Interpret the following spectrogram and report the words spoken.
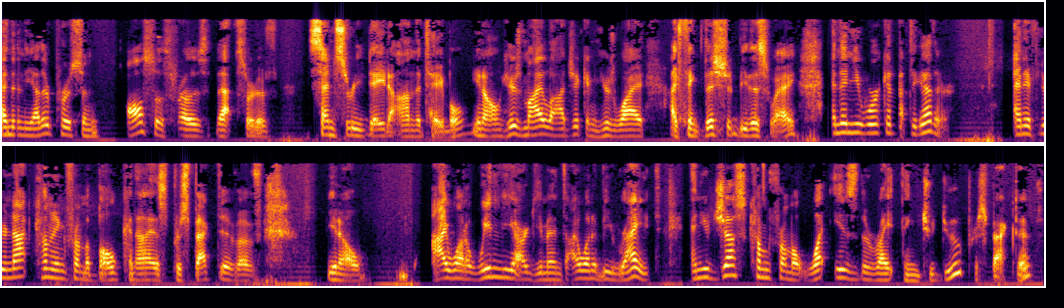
and then the other person also throws that sort of sensory data on the table. You know, here's my logic, and here's why I think this should be this way, and then you work it out together. And if you're not coming from a balkanized perspective of, you know, I want to win the argument, I want to be right, and you just come from a what is the right thing to do perspective,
